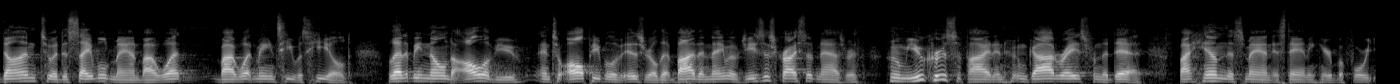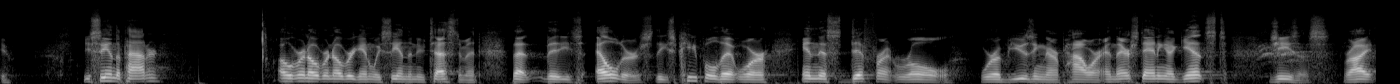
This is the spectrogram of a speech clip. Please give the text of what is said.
done to a disabled man by what, by what means he was healed, let it be known to all of you and to all people of Israel that by the name of Jesus Christ of Nazareth, whom you crucified and whom God raised from the dead, by him this man is standing here before you. You see in the pattern? Over and over and over again, we see in the New Testament that these elders, these people that were in this different role, were abusing their power, and they're standing against Jesus, right?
